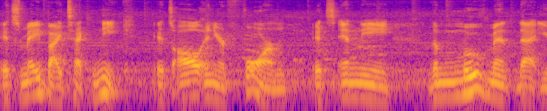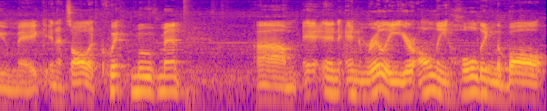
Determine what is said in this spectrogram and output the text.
it's made by technique. It's all in your form, it's in the the movement that you make, and it's all a quick movement. Um, and, and really, you're only holding the ball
